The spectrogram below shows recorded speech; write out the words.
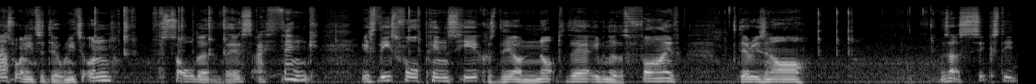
that's what I need to do. We need to unsolder this. I think it's these four pins here because they are not there, even though there's five. There is an R. Is that 60?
